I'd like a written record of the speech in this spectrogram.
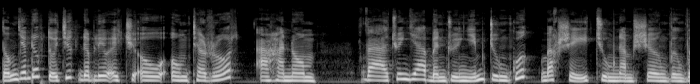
Tổng giám đốc tổ chức WHO ông Tedros Adhanom và chuyên gia bệnh truyền nhiễm Trung Quốc bác sĩ Trung Nam Sơn v.v.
